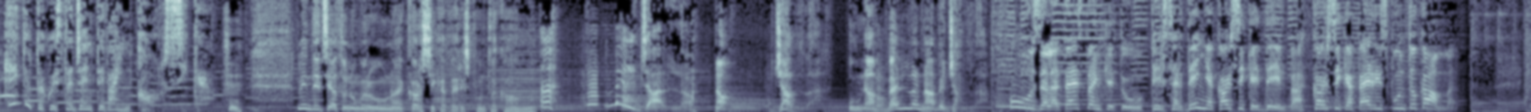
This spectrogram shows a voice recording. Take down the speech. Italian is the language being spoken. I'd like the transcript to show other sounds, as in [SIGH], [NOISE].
Perché tutta questa gente va in Corsica? [LAUGHS] L'indiziato numero uno è corsicaferris.com. Ah, bel giallo. No, gialla. Una bella nave gialla. Usa la testa anche tu. Per Sardegna, Corsica ed Elba, corsicaferris.com.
